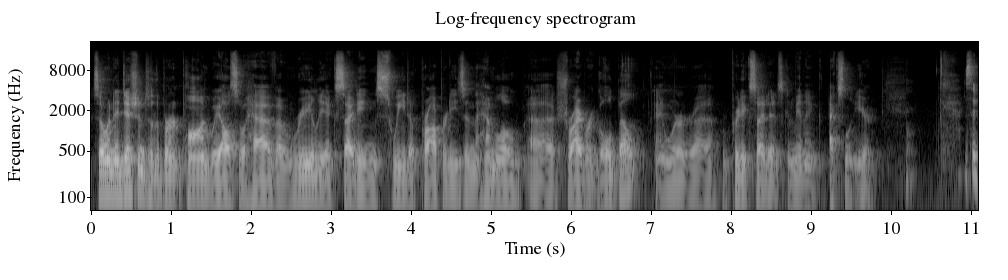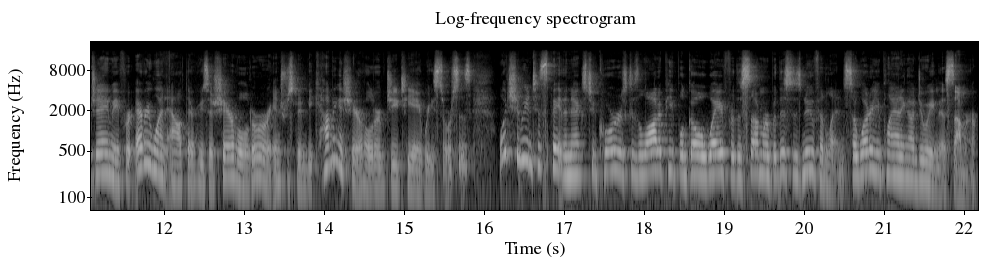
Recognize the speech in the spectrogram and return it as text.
So in addition to the Burnt Pond, we also have a really exciting suite of properties in the Hemlo uh, Schreiber Gold Belt, and we're, uh, we're pretty excited. It's going to be an excellent year. So Jamie, for everyone out there who's a shareholder or interested in becoming a shareholder of GTA Resources, what should we anticipate in the next two quarters? Because a lot of people go away for the summer, but this is Newfoundland. So what are you planning on doing this summer?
